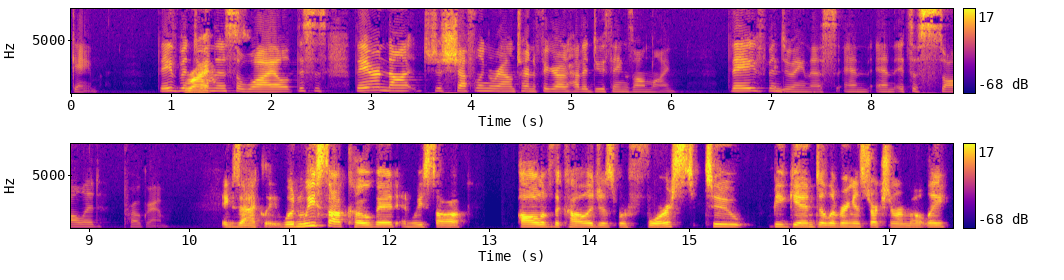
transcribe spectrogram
game. They've been right. doing this a while. This is they are not just shuffling around trying to figure out how to do things online. They've been doing this and and it's a solid program. Exactly. When we saw COVID and we saw all of the colleges were forced to begin delivering instruction remotely,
